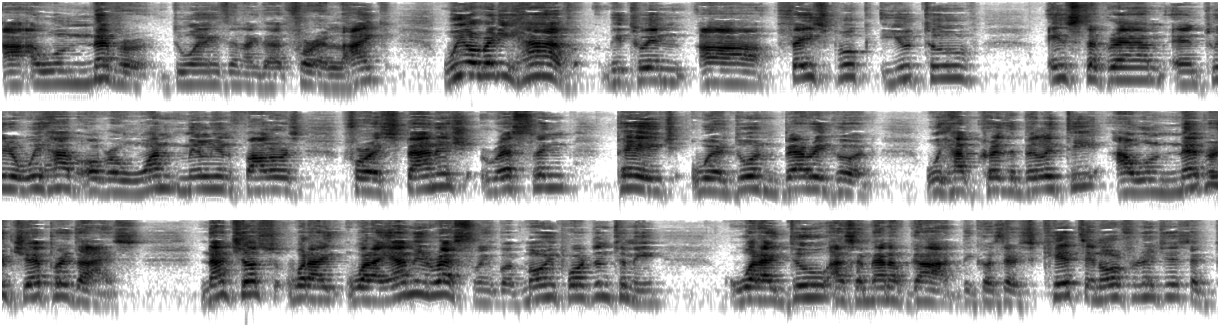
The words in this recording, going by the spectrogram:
I will never do anything like that for a like. We already have between uh, Facebook, YouTube, Instagram, and Twitter, we have over 1 million followers for a Spanish wrestling page. We're doing very good. We have credibility. I will never jeopardize not just what I what I am in wrestling, but more important to me, what I do as a man of God, because there's kids in orphanages and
